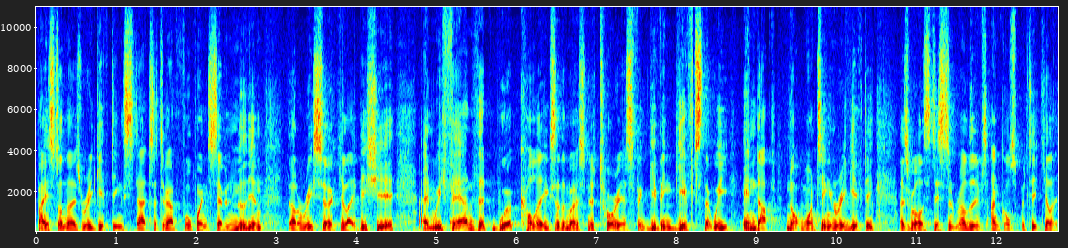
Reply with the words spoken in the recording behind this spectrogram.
based on those regifting stats, that's about 4.7 million that'll recirculate this year. And we found that work colleagues are the most notorious for giving gifts that we end up not wanting and regifting, as well as distant relatives, uncles particularly.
